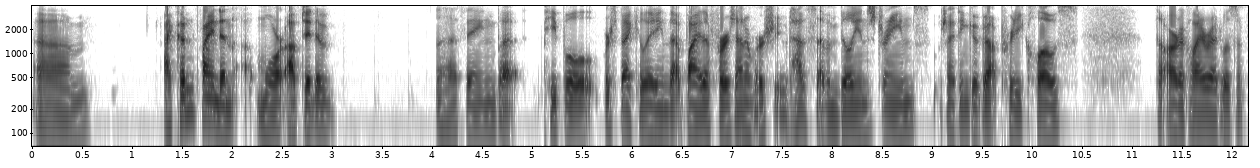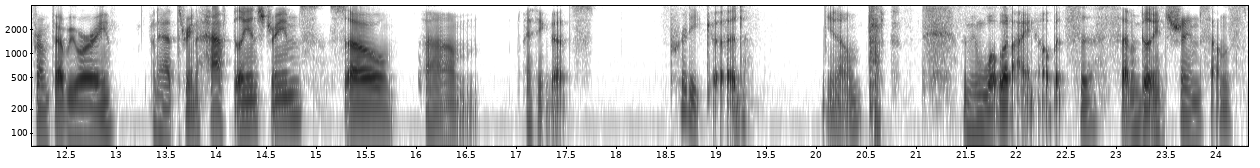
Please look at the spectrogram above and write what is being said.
Um, I couldn't find a more updated uh, thing, but people were speculating that by the first anniversary it would have 7 billion streams, which I think it got pretty close. The article I read wasn't from February and had 3.5 billion streams, so um, I think that's pretty good. You know, I mean, what would I know? But 7 billion streams sounds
